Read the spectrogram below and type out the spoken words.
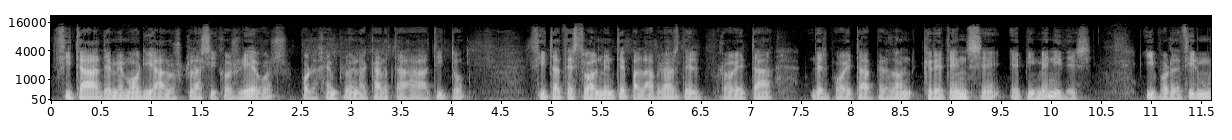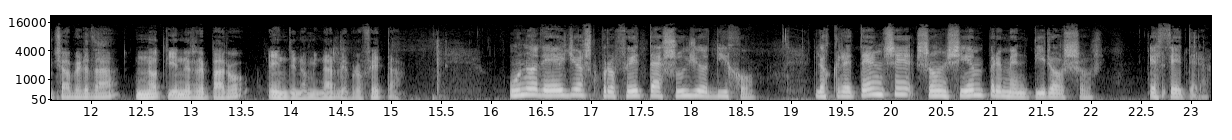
Cita de memoria a los clásicos griegos, por ejemplo en la carta a Tito, cita textualmente palabras del poeta, del poeta perdón, cretense Epiménides, y por decir mucha verdad no tiene reparo en denominarle profeta. Uno de ellos, profeta suyo, dijo, los cretenses son siempre mentirosos etcétera.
